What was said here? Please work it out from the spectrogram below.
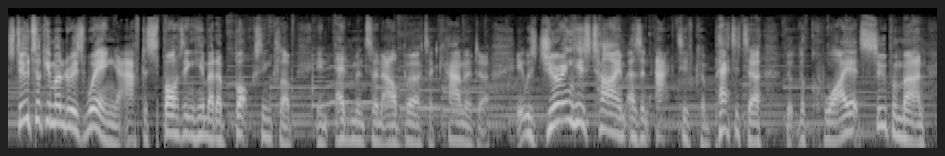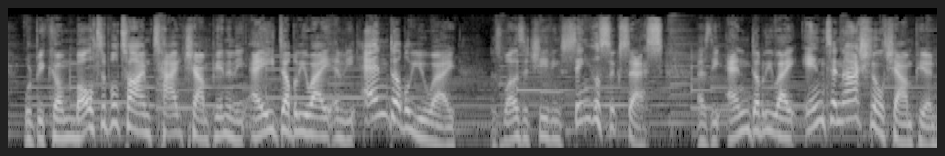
Stu took him under his wing after spotting him at a boxing club in Edmonton, Alberta, Canada. It was during his time as an active competitor that the Quiet Superman would become multiple time tag champion in the AWA and the NWA as well as achieving single success as the NWA International Champion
